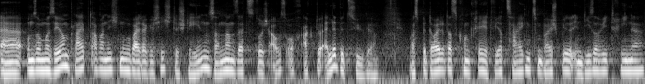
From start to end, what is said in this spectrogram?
Äh, unser Museum bleibt aber nicht nur bei der Geschichte stehen, sondern setzt durchaus auch aktuelle Bezüge. Was bedeutet das konkret? Wir zeigen zum Beispiel in dieser Vitrine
